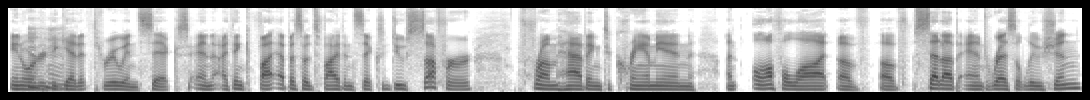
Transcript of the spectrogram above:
in order to mm-hmm. get it through in six. And I think episodes five and six do suffer from having to cram in an awful lot of of setup and resolution.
